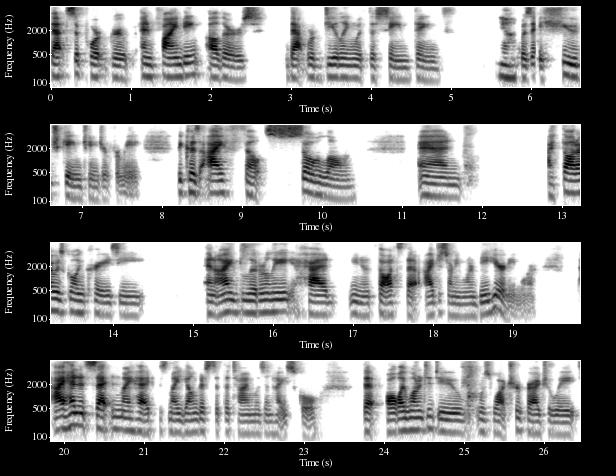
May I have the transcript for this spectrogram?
that support group and finding others that were dealing with the same things Yeah. was a huge game changer for me because I felt so alone and I thought I was going crazy and I literally had, you know, thoughts that I just don't even want to be here anymore. I had it set in my head because my youngest at the time was in high school that all I wanted to do was watch her graduate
